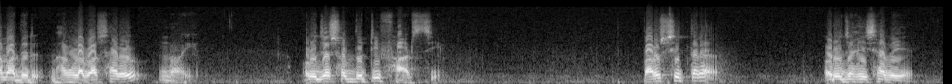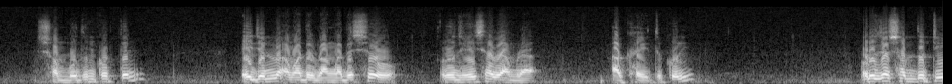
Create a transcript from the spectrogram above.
আমাদের বাংলা ভাষারও নয়। রোজা শব্দটি ফার্সি। পারস্যের তারা রোজা হিসাবে সম্বোধন করতেন। এই জন্য আমাদের বাংলাদেশেও রোজা হিসাবে আমরা আখ্যায়িত করি। রোজা শব্দটি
